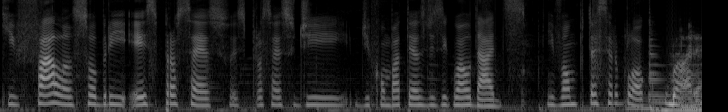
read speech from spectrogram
que fala sobre esse processo, esse processo de, de combater as desigualdades. E vamos para o terceiro bloco. Bora!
